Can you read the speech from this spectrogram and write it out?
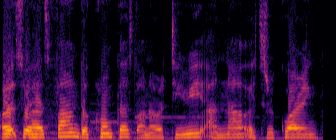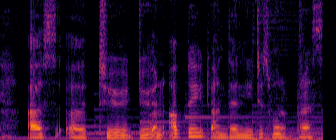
Alright, so it has found the Chromecast on our TV and now it's requiring us uh, to do an update and then you just want to press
